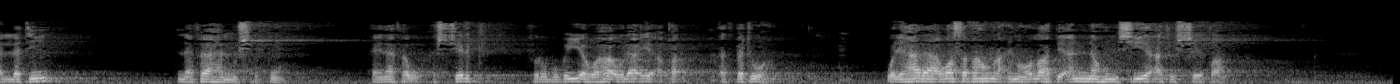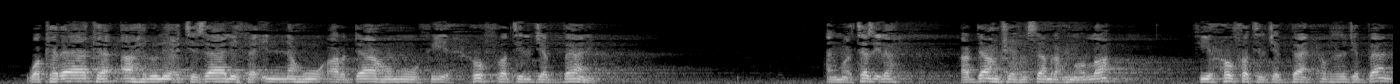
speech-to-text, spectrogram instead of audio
التي نفاها المشركون. أي نفوا الشرك في الربوبية وهؤلاء أثبتوها. ولهذا وصفهم رحمه الله بأنهم شيعة الشيطان. وكذاك أهل الاعتزال فإنه أرداهم في حفرة الجبان. المعتزلة أرداهم شيخ الإسلام رحمه الله في حفرة الجبان. حفرة الجبان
